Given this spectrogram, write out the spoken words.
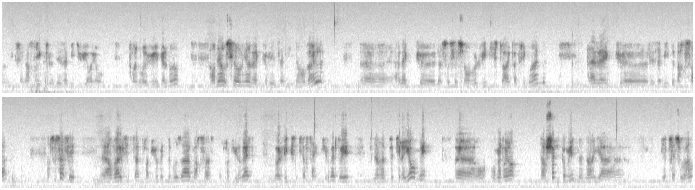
on écrit un article. Des amis du Lurion font une revue également. On est aussi en lien avec les amis d'Anval, avec l'association Volvic Histoire et Patrimoine, avec les amis de Marsa. tout ça, c'est Arval, c'est à 3 km de Mosa, Marsa, c'est à 3 km, Volvic, c'est à 5 km. Vous voyez, c'est dans un petit rayon, mais euh, on, a vraiment, dans chaque commune, maintenant, il y a, très souvent,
